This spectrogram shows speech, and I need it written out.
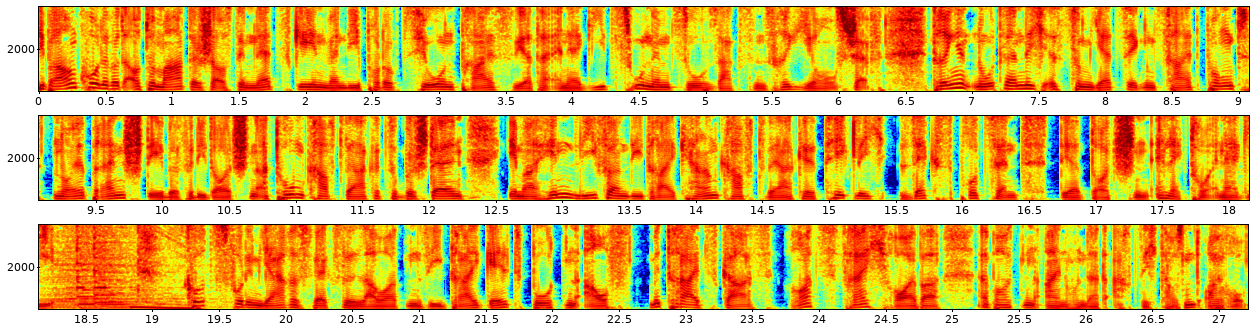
Die Braunkohle wird automatisch aus dem Netz gehen, wenn die Produktion preiswerter Energie zunimmt, so Sachsens Regierungschef. Dringend notwendig ist zum jetzigen Zeitpunkt, neue Brennstäbe für die deutschen Atomkraftwerke zu bestellen. Immerhin liefern die drei Kernkraftwerke täglich sechs Prozent der deutschen Elektroenergie. Kurz vor dem Jahreswechsel lauerten sie drei Geldboten auf mit Reizgas. Rotzfrechräuber erbeuten 180.000 Euro.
